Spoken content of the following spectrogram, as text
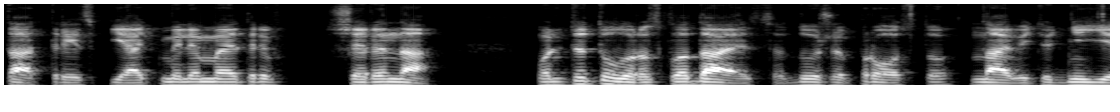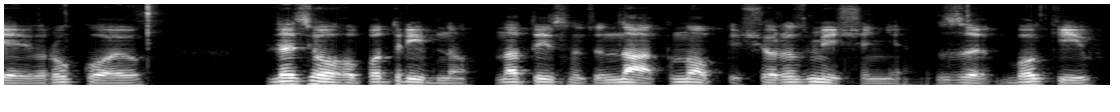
та 35 мм ширина. Мультитул розкладається дуже просто, навіть однією рукою. Для цього потрібно натиснути на кнопки, що розміщені з боків.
